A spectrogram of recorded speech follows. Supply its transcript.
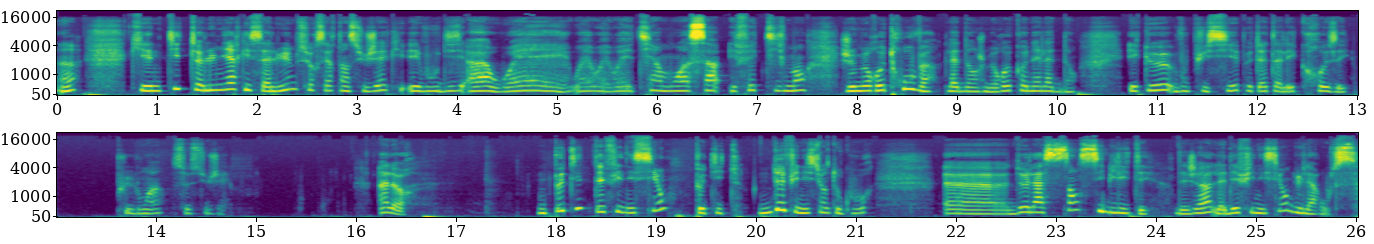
Hein, qu'il y ait une petite lumière qui s'allume sur certains sujets et vous disiez ah ouais ouais ouais ouais tiens moi ça effectivement je me retrouve là-dedans je me reconnais là-dedans et que vous puissiez peut-être aller creuser plus loin ce sujet. Alors, une petite définition, petite, définition tout court, euh, de la sensibilité. Déjà, la définition du Larousse.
